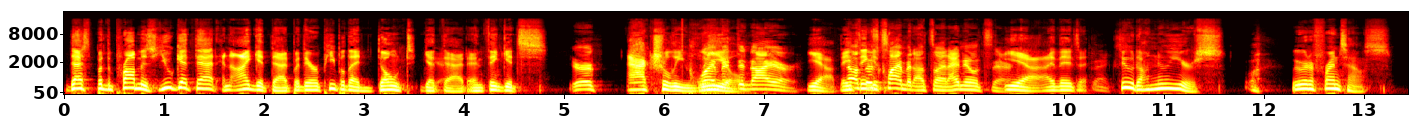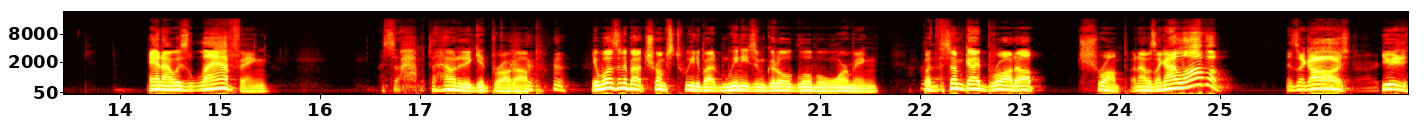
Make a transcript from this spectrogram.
That's but the problem is you get that and I get that, but there are people that don't get that and think it's You're a actually climate real. denier. Yeah, they no, think there's it's climate outside. I know it's there. Yeah, I, they, dude, on New Year's, we were at a friend's house, and I was laughing. I said, "How- How did it get brought up? it wasn't about Trump's tweet about we need some good old global warming, but some guy brought up Trump, and I was like, I love him. It's like, oh, you,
